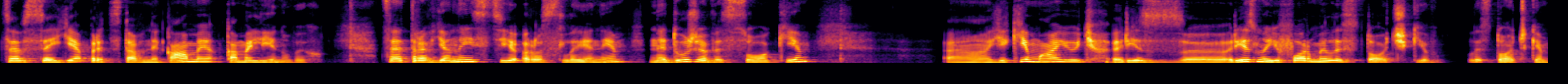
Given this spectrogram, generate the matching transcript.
Це все є представниками камелінових. Це трав'янисті рослини, не дуже високі, е, які мають різ, різної форми листочків листочки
